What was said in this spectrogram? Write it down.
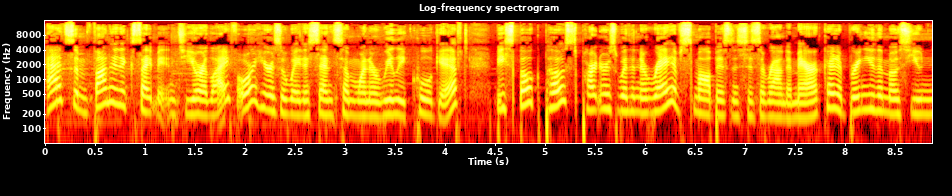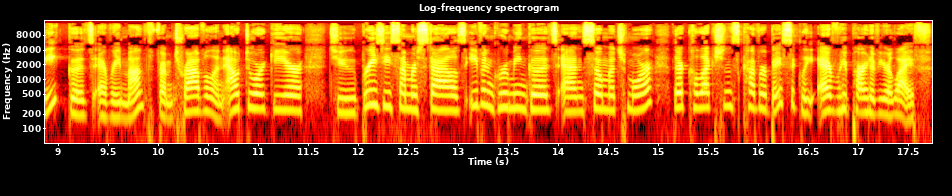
Add some fun and excitement into your life, or here's a way to send someone a really cool gift. Bespoke Post partners with an array of small businesses around America to bring you the most unique goods every month, from travel and outdoor gear to breezy summer styles, even grooming goods, and so much more. Their collections cover basically every part of your life.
